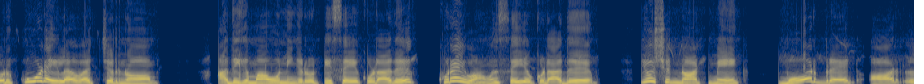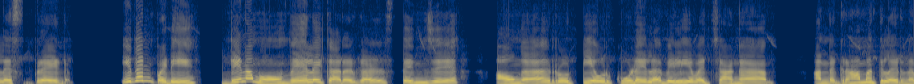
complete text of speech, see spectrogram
ஒரு கூடையில வச்சிடணும். அதிகமாகவும் நீங்கள் ரொட்டி செய்யக்கூடாது குறைவாகவும் செய்யக்கூடாது. You should not make more bread or less bread இதன்படி தினமும் வேலைக்காரர்கள் செஞ்சு அவங்க ரொட்டியை ஒரு கூடையில் வெளியே வச்சாங்க. அந்த கிராமத்தில் இருந்த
